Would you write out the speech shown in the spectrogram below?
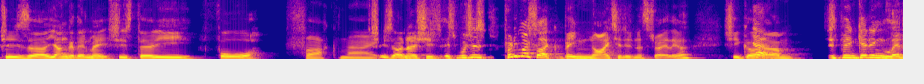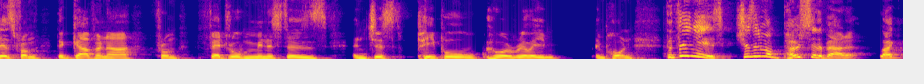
She's uh, younger than me. She's 34. Fuck, mate. She's I know she's which is pretty much like being knighted in Australia. She got Yeah. um she's been getting letters from the governor, from federal ministers, and just people who are really important. The thing is, she hasn't even posted about it. Like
